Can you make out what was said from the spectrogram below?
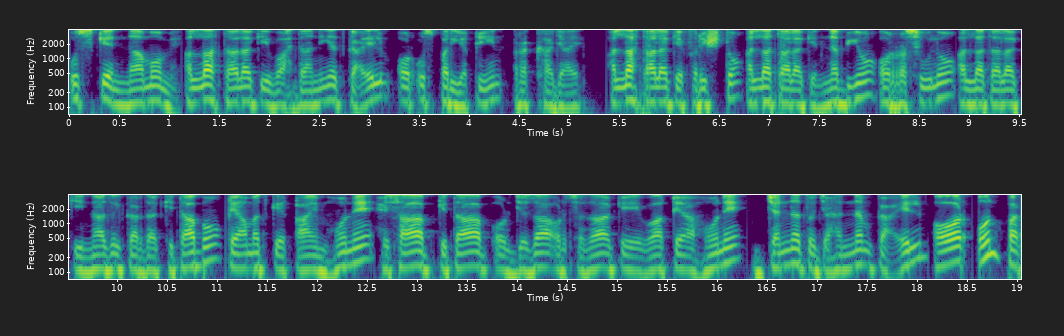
اس کے ناموں میں اللہ تعالیٰ کی وحدانیت کا علم اور اس پر یقین رکھا جائے۔ اللہ تعالیٰ کے فرشتوں، اللہ تعالیٰ کے نبیوں اور رسولوں، اللہ تعالیٰ کی نازل کردہ کتابوں قیامت کے قائم ہونے، حساب، کتاب اور جزا اور سزا کے واقعہ ہونے جنت و جہنم کا علم اور ان پر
